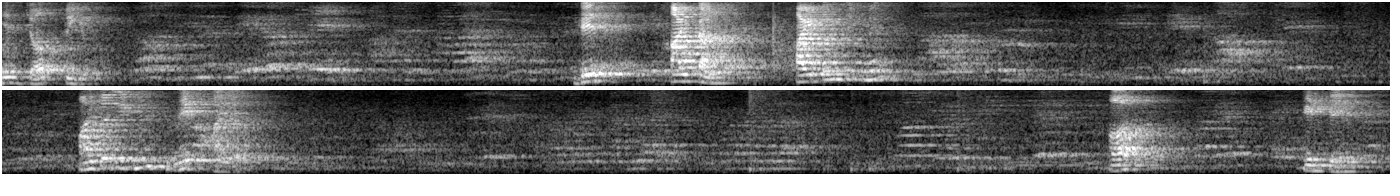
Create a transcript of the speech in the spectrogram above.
this job to you. This heightens heightens it means? Heighten it means make higher intense.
